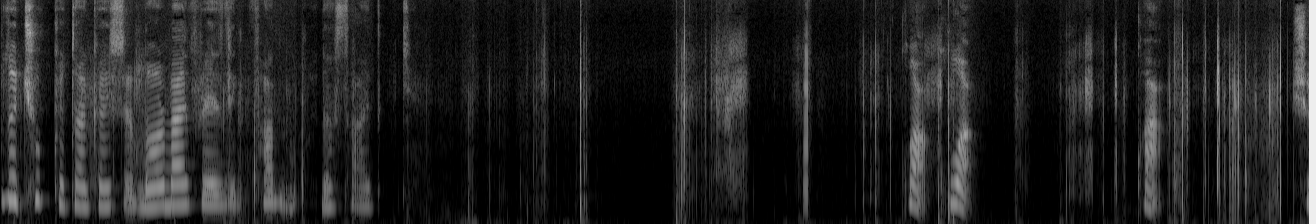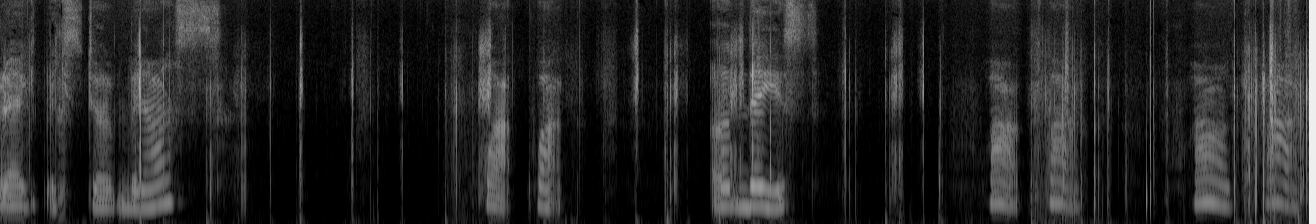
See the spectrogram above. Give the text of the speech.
Bu da çok kötü arkadaşlar. Normal phrasing falan mı oynasaydık ki? Kua kua. Kua. Şuraya gitmek istiyorum biraz. Kuak kuak. Öndeyiz. Kuak kuak. Kuak kuak.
